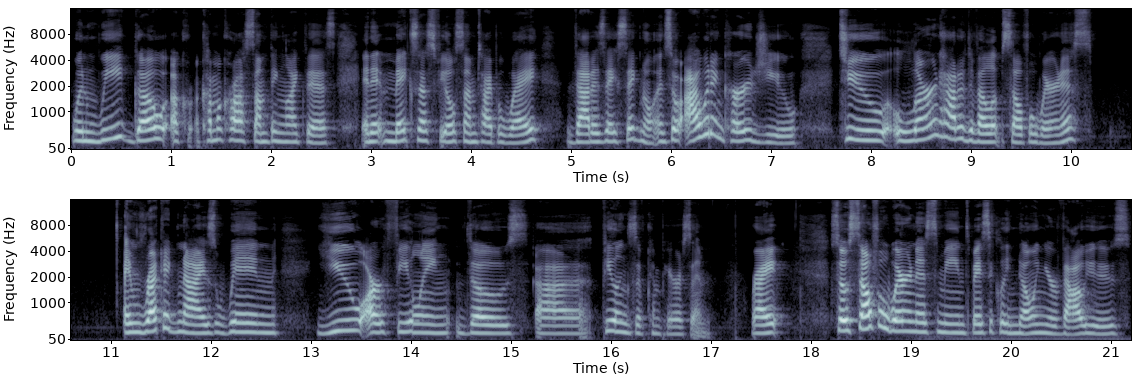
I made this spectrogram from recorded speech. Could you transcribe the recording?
When we go ac- come across something like this and it makes us feel some type of way, that is a signal. And so I would encourage you to learn how to develop self awareness and recognize when you are feeling those uh, feelings of comparison, right? So, self awareness means basically knowing your values,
